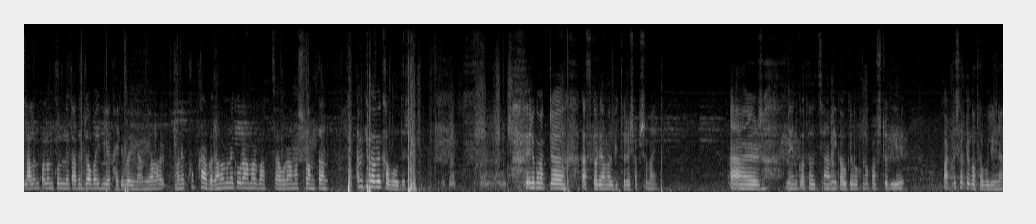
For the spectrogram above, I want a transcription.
লালন পালন করলে তাদের জবাই দিয়ে খাইতে পারি না। আমি আমার মানে খুব খারাপ লাগে। আমার মনে হয় কি ওরা আমার বাচ্চা, ওরা আমার সন্তান। আমি কীভাবে খাব ওদের? এরকম একটা কাজ করে আমার ভিতরে সব সময় আর মেন কথা হচ্ছে আমি কাউকে কখনো কষ্ট দিয়ে পার্থের সাথে কথা বলি না।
